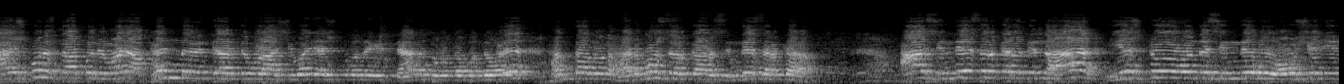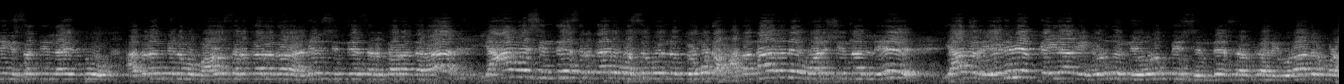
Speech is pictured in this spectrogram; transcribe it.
ಹೈಸ್ಕೂಲ್ ಸ್ಥಾಪನೆ ಮಾಡಿ ಅಖಂಡ ವಿದ್ಯಾರ್ಥಿಗಳು ಆ ಶಿವಾಜಿ ಹೈಸ್ಕೂಲ್ ಜ್ಞಾನ ತಗೊಂಡು ಬಂದವಳೆ ಅಂತದೊಂದು ಹಡಗು ಸರ್ಕಾರ, ಸಿಂಧೆ ಸರ್ಕಾರ. ಆ ಸಿಂಧೆ ಸರ್ಕಾರದಿಂದ ಎಷ್ಟೋ ಒಂದು ಶಿಂದೆ ವಂಶಜೀವಿಗೆ ಸದ್ದಿಲ್ಲ ಇತ್ತು. ಅದರಂತೆ ನಮ್ಮ ಬಾಳು ಸರ್ಕಾರ ಅದಾರ ಅನಿಲ್ ಶಿಂದೆ ಸರ್ಕಾರ ಅದಾರ ಯಾವ ಶಿಂದೆ ಸರ್ಕಾರ ಹೊಸವನ್ನು ತಗೊಂಡು ಹದಿನಾರನೇ ವರ್ಷನಲ್ಲಿ ಯಾವ ರೇಡಿಯೋ ಕೈಯಾಗಿ ಹಿಡಿದು ನಿವೃತ್ತಿ ಶಿಂದೆ ಸರ್ಕಾರ ಇವರಾದ್ರೂ ಕೂಡ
